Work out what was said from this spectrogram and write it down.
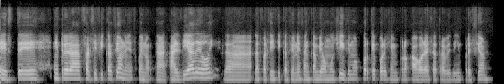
Este, entre las falsificaciones, bueno, al día de hoy las falsificaciones han cambiado muchísimo porque, por ejemplo, ahora es a través de impresión.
